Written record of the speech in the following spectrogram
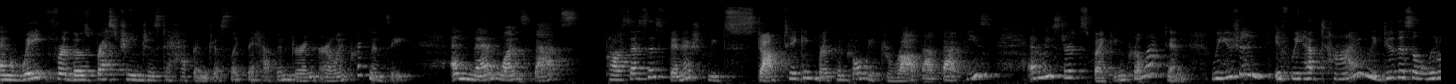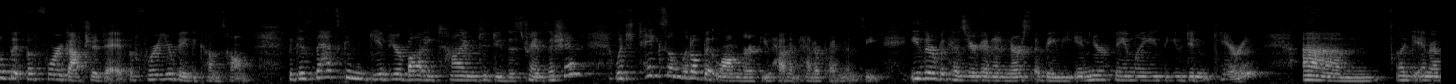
and wait for those breast changes to happen just like they happen during early pregnancy. And then once that's process is finished, we stop taking birth control, we drop out that piece, and we start spiking prolactin. We usually, if we have time, we do this a little bit before gotcha day, before your baby comes home, because that's gonna give your body time to do this transition, which takes a little bit longer if you haven't had a pregnancy, either because you're gonna nurse a baby in your family that you didn't carry, um, like in, a,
